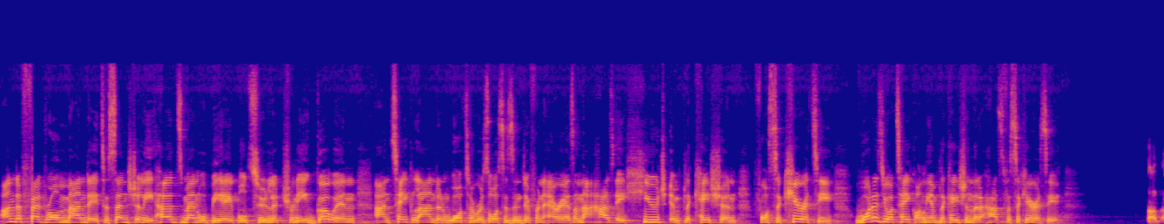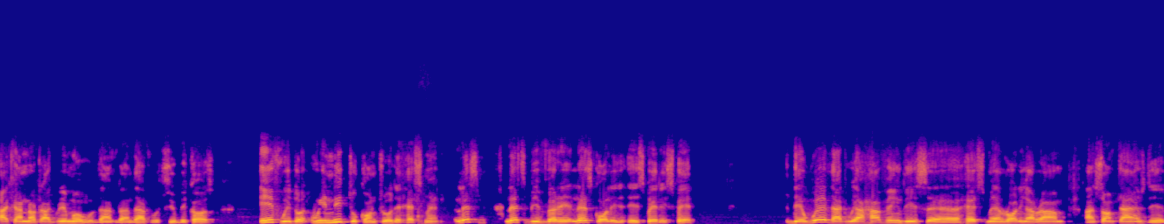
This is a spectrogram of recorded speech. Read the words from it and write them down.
under federal mandates, essentially herdsmen will be able to literally go in and take land and water resources in different areas, and that has a huge implication for security. What is your take on the implication that it has for security? I, I cannot agree more than, than that with you because if we don't, we need to control the herdsmen. Let's let's be very let's call it a spade a spade. The way that we are having these uh, herdsmen running around, and sometimes they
